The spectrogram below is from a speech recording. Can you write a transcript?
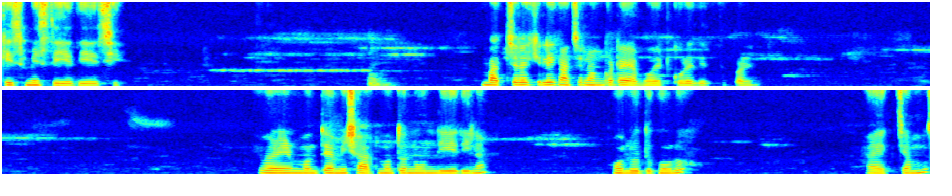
কিশমিশ দিয়ে দিয়েছি। বাচ্চারা খেলে কাঁচা লঙ্কাটা অ্যাভয়েড করে দিতে পারেন এবার এর মধ্যে আমি স্বাদ মতো নুন দিয়ে দিলাম, হলুদ গুঁড়ো আর এক চামচ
